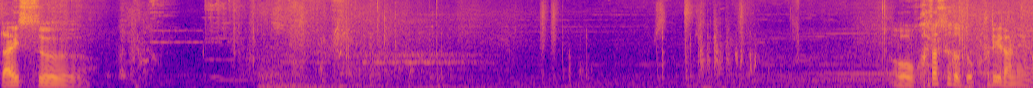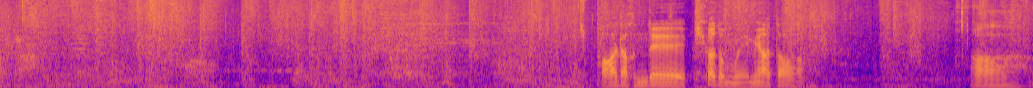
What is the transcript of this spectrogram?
나이스. 오, 카사스도 노플이라네요. 아, 나 근데 피가 너무 애매하다. 아,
